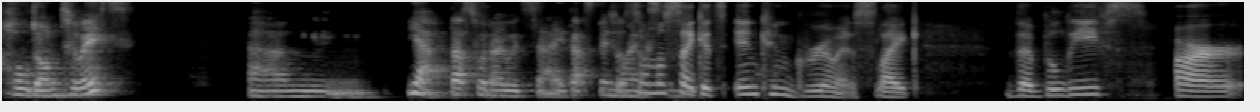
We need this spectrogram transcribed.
hold on to it. Um, yeah, that's what I would say. That's been So it's almost like it's incongruous. Like the beliefs are,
